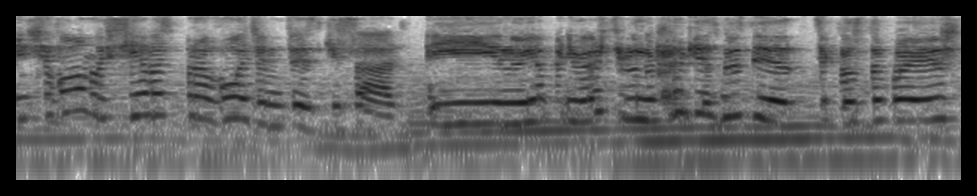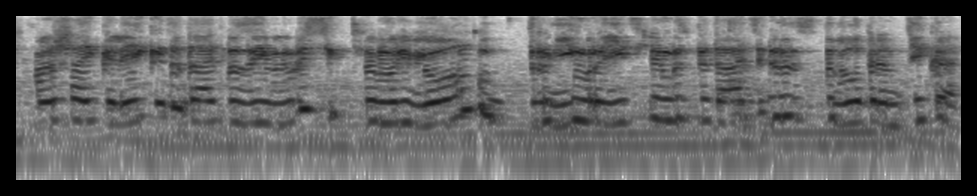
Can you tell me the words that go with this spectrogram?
Ничего, мы все вас проводим в детский сад. И, ну, я понимаю, что, ну, как я, в смысле, типа, тобой, типа, шайка-лейка туда, позаявилась к твоему ребенку, другим родителям, воспитателям, это было прям дико.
